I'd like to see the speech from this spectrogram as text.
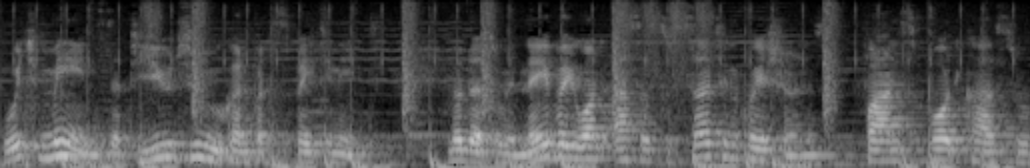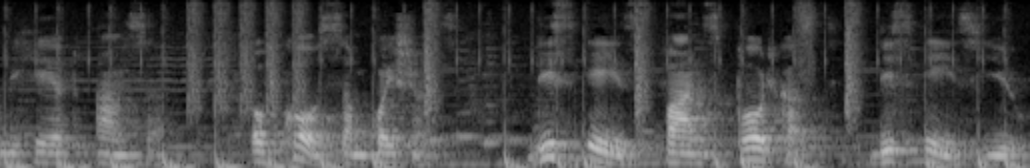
which means that you too can participate in it. Know that whenever you want answers to certain questions, Fans Podcast will be here to answer. Of course, some questions. This is Fans Podcast. This is you.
